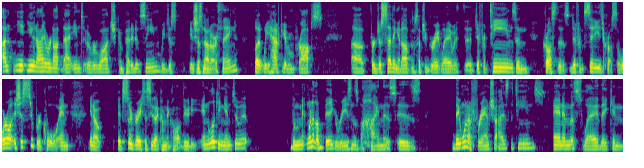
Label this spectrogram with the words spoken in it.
Um, you, you and I were not that into Overwatch competitive scene. We just, it's just not our thing, but we have to give them props. Uh, for just setting it up in such a great way with the different teams and across the different cities across the world. It's just super cool. And, you know, it's so great to see that come to Call of Duty. And looking into it, the one of the big reasons behind this is they want to franchise the teams and in this way they can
